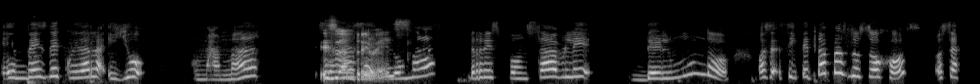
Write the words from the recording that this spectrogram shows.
En vez de cuidarla. Y yo, mamá, es al revés. Lo más responsable del mundo. O sea, si te tapas los ojos, o sea,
